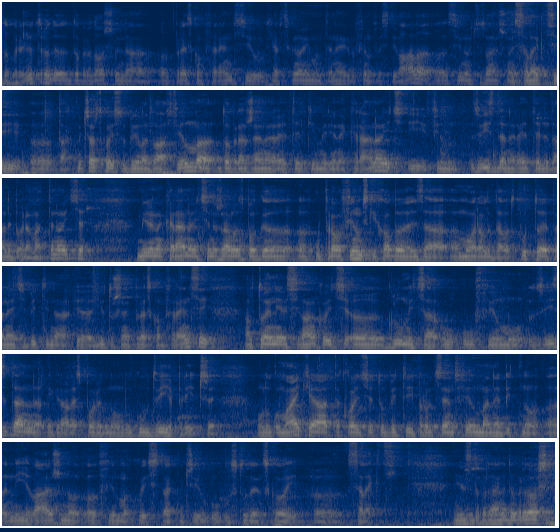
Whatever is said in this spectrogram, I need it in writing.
Dobro jutro, dobrodošli na pres konferenciju Hercegovina i Montenegro film festivala. Sinoć u zvaničnoj selekciji takmičarskoj su bila dva filma, Dobra žena rediteljke Mirjane Karanović i film Zvizdane reditelja Dalibora Matenovića. Mirjana Karanović je, nažalost, zbog upravo filmskih obaveza morala da otputuje, pa neće biti na jutrošnjoj pres konferenciji ali to je Nives Ivanković, glumica u, filmu Zvizdan, igrala je sporednu ulogu u dvije priče, ulogu majke, a također će tu biti i producent filma, nebitno, nije važno, filma koji se takmiči u, u studentskoj selekciji. Nives, dobar dan i dobrodošli.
